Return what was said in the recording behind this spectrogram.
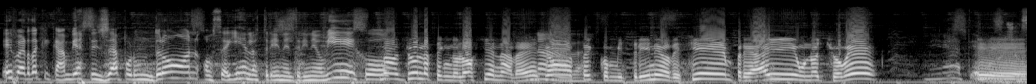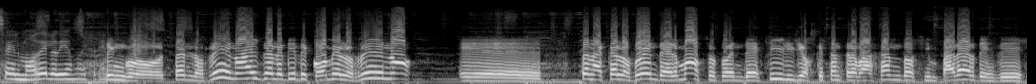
¿Es verdad que cambiaste ya por un dron o seguís en, los tri- en el trineo viejo? No, yo la tecnología nada, ¿eh? Nada. Yo estoy con mi trineo de siempre, ahí, un 8B. Mirá, tienes- Eh, ese es el modelo, digamos, de trineo. Tengo, están los renos, ahí ya les di de comer a los renos. Eh, están acá los duendes hermosos, duendecillos que están trabajando sin parar desde,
